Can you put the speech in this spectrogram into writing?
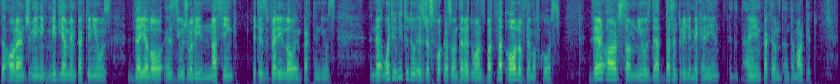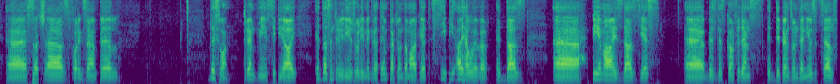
the orange meaning medium impact news. The yellow is usually nothing. It is very low impact news. Now, what you need to do is just focus on the red ones, but not all of them, of course. There are some news that doesn't really make any any impact on, on the market, uh, such as, for example, this one trend means CPI. It doesn't really usually make that impact on the market. CPI, however, it does. Uh, PMIs does, yes. Uh, business confidence, it depends on the news itself,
